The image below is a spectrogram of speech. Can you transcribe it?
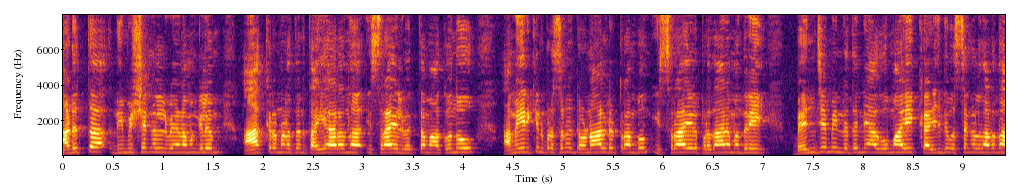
അടുത്ത നിമിഷങ്ങളിൽ വേണമെങ്കിലും ആക്രമണത്തിന് തയ്യാറെന്ന് ഇസ്രായേൽ വ്യക്തമാക്കുന്നു. അമേരിക്കൻ പ്രസിഡന്റ് ഡൊണാൾഡ് ട്രംപും ഇസ്രായേൽ പ്രധാനമന്ത്രി ബെഞ്ചമിൻ നെതന്യാഹുമായി കഴിഞ്ഞ ദിവസങ്ങൾ നടന്ന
